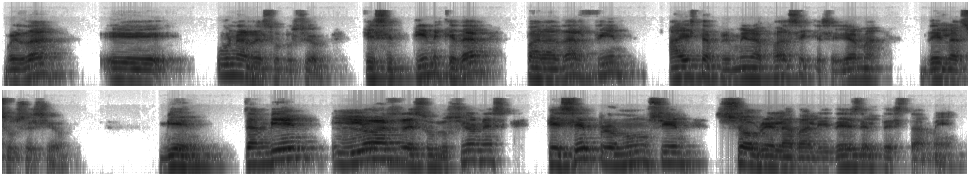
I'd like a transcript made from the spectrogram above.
¿verdad? Eh, una resolución que se tiene que dar para dar fin a esta primera fase que se llama de la sucesión. Bien, también las resoluciones que se pronuncien sobre la validez del testamento.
